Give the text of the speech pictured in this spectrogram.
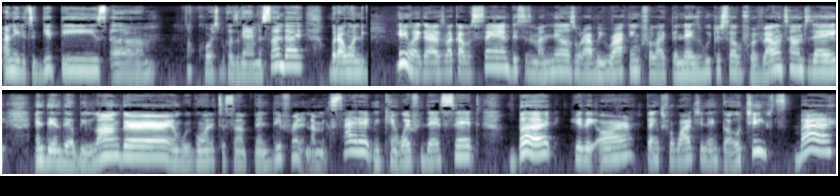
I needed to get these um of course because the game is sunday but i wanted to Anyway, guys, like I was saying, this is my nails, what I'll be rocking for like the next week or so before Valentine's Day. And then they'll be longer and we're going into something different. And I'm excited and can't wait for that set. But here they are. Thanks for watching and go Chiefs. Bye.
